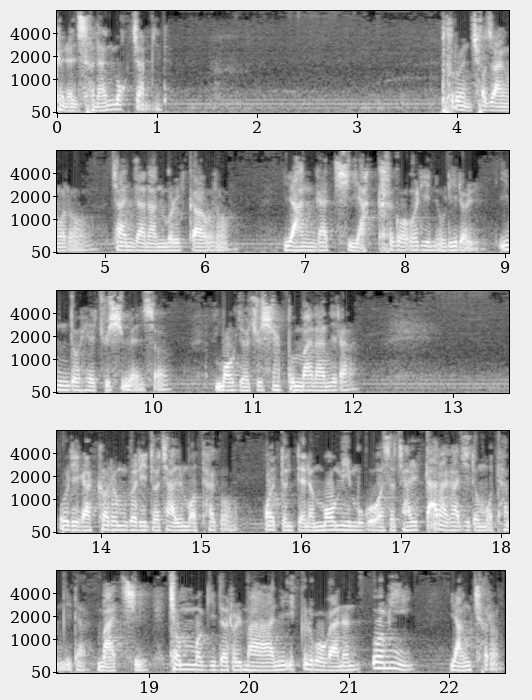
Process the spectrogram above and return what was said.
그는 선한 목자입니다. 푸른 초장으로 잔잔한 물가으로 양같이 약하고 어린 우리를 인도해 주시면서 먹여 주실 뿐만 아니라 우리가 걸음걸이도 잘 못하고 어떤 때는 몸이 무거워서 잘 따라가지도 못합니다. 마치 젖먹이들을 많이 이끌고 가는 어미 양처럼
